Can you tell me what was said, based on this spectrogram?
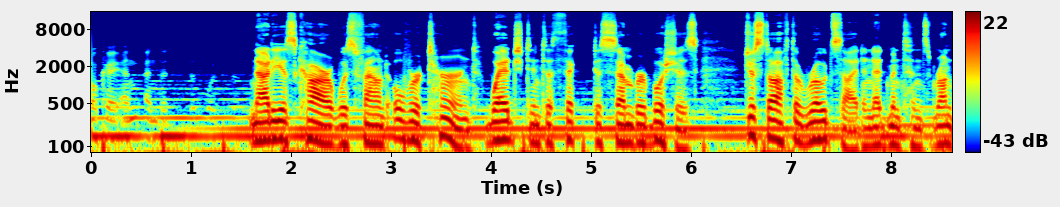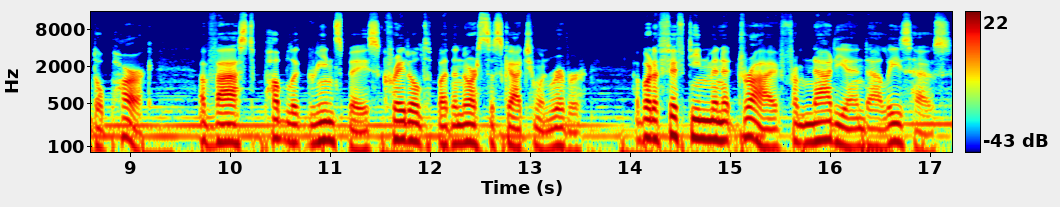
Okay, and, and the, the, was the... Nadia's car was found overturned, wedged into thick December bushes, just off the roadside in Edmonton's Rundle Park, a vast public green space cradled by the North Saskatchewan River, about a 15 minute drive from Nadia and Ali's house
